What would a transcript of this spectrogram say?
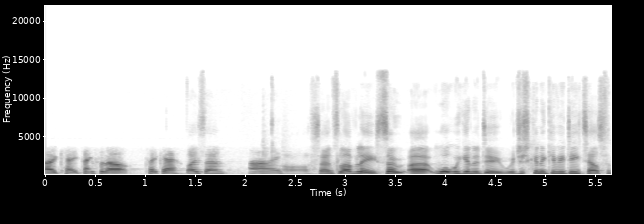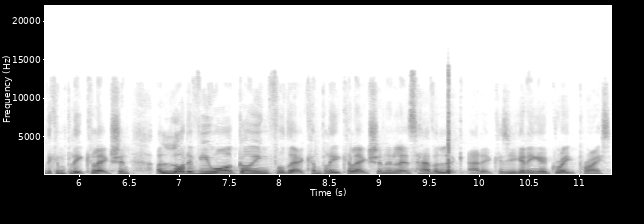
Okay, thanks a lot. Take care. Bye, Sam. Bye. Oh, sounds lovely. So, uh, what we're going to do, we're just going to give you details for the complete collection. A lot of you are going for that complete collection, and let's have a look at it because you're getting a great price.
